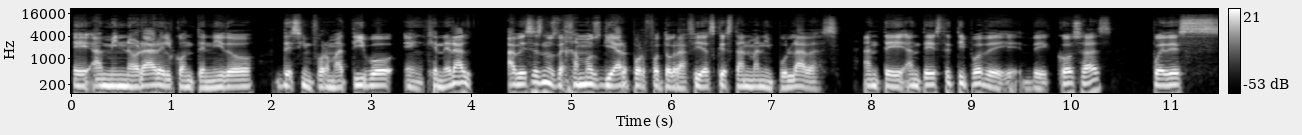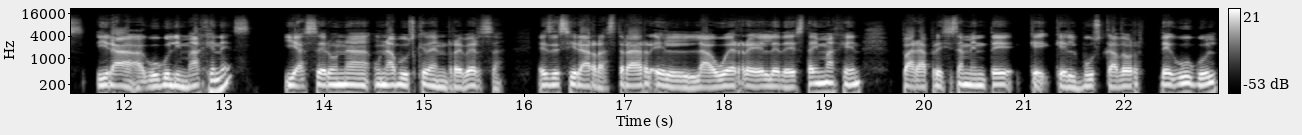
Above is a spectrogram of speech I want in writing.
eh, aminorar el contenido desinformativo en general. A veces nos dejamos guiar por fotografías que están manipuladas. Ante, ante este tipo de, de cosas, puedes ir a, Google Imágenes y hacer una, una, búsqueda en reversa, es decir, arrastrar el, la URL de esta imagen para precisamente que, que el buscador de Google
